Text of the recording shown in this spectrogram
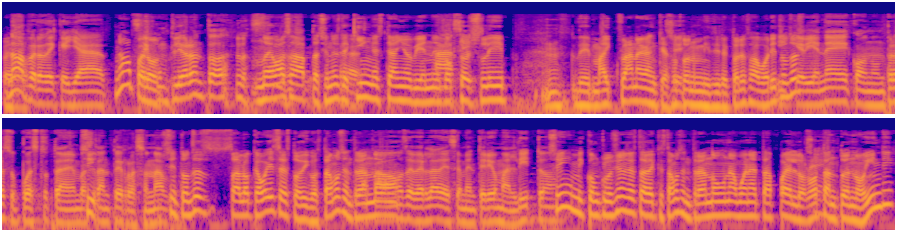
pero- no, pero de que ya No, se cumplieron todos los... Nuevas adaptaciones de. King. Este año viene Ah, Doctor sí. Sleep, de Mike Flanagan, que es Sí. otro de mis directores favoritos. Y Entonces, que viene con un presupuesto también Sí. bastante razonable. sí, entonces, a lo que voy es esto. Digo, estamos entrando... Acabamos de ver la de Cementerio Maldito. Sí, mi conclusión es esta de que estamos entrando en una buena etapa del horror, Sí. tanto en lo indie,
